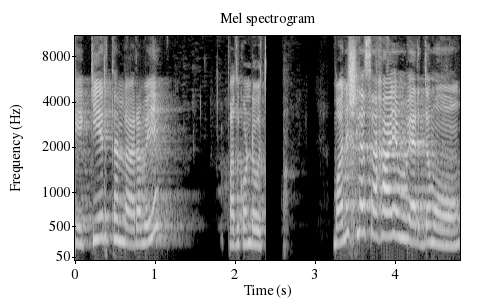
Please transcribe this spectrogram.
కీర్తనల కీర్తనలు అరవై పదకొండవ మనుషుల సహాయం వ్యర్థము.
